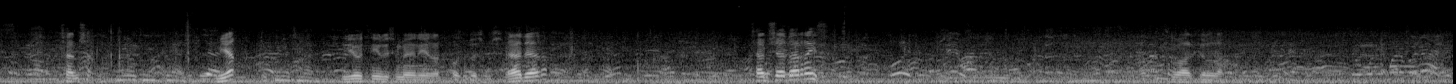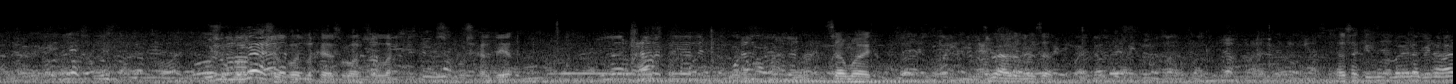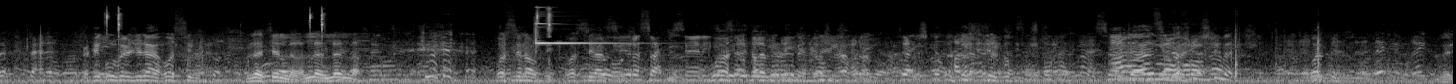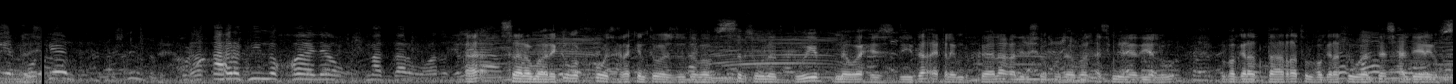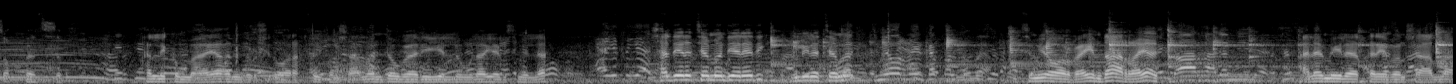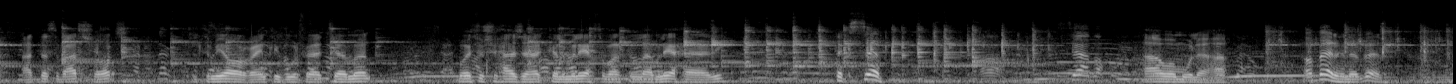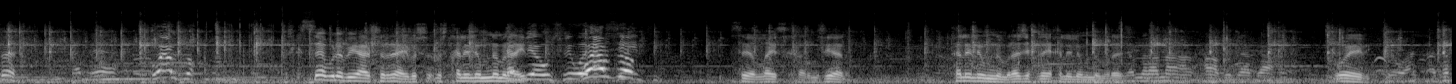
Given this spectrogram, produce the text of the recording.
شحال مشى 100 182 الخوت باش مشى هذا هذا؟ شحال مشى هذا الرئيس. تبارك الله شوفوا هذا الخير تبارك الله. شوفوا شحال داير السلام عليكم. تباع ولا مازال اش كيقول كيقولوا في عجله والسي لا تلا لا لا لا. والسي نوضي والسي سير صاحبي سالي والسي قلب تعرف كتحل ليش؟ ليش؟ السلام عليكم. الخوت حنا كنتواجدوا دابا في السبت ولاد الدويب نواحي جديدة اقليم دكاله غادي نشوفوا دابا الأثمنة ديال البقرات الضارات والبقرات الوالدات شحال دايرين في السوق في هذا السبت. خليكم معايا غادي نديروا شي دوره خفيفة إن شاء الله. نبداو بهذه هي الأولى يا بسم الله. شحال دايره الثمن ديال هذيك قول لنا الثمن 48 كطلب 840 ضاره ياك دار على ميلاد على ميلاد تقريبا إن شاء الله. عندها سبعة شهور. 340 كيقول فيها الثمن بغيتو شي حاجة هكا المليح تبارك الله مليحة هذه داك الساب. السابق ها هو مولاها. ها بان هنا بان. بان. وعاود له كساب ولا بيع شراي باش باش تخلي لهم نمرة وعاود له سير الله يسخر مزيان. خلي لهم نمره أجي حدايا خلي لهم نمره أجي أنا حافظها كاع ويلي.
